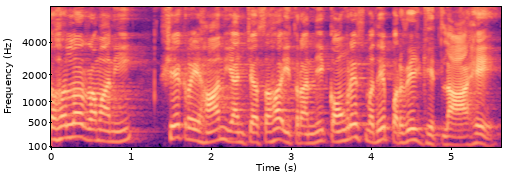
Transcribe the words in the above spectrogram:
तहलर रमानी शेख रेहान यांच्यासह इतरांनी काँग्रेसमध्ये प्रवेश घेतला आहे.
